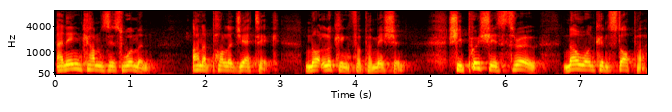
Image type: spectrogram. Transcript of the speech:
and in comes this woman, unapologetic, not looking for permission. She pushes through, no one can stop her.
